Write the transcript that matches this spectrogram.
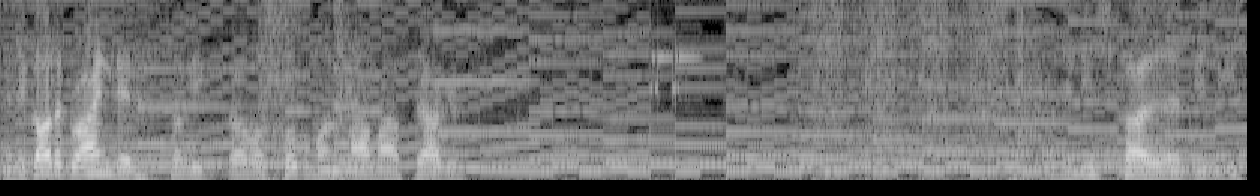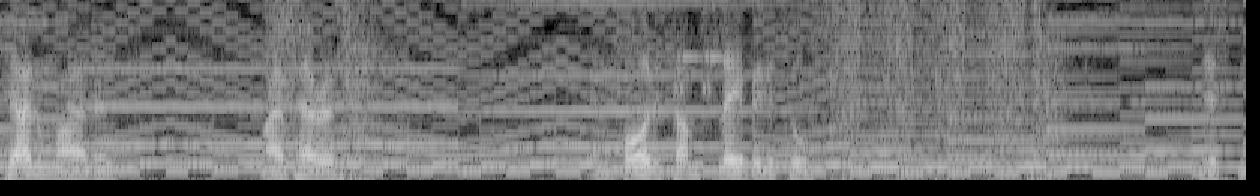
Men det er godt at grinde lidt, så vi gør vores Pokémon meget, meget stærke. Og det er lige før, at vi lige stærke mig af den. Mig Paris. Ja, vi får det samme slag begge to. Næsten.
